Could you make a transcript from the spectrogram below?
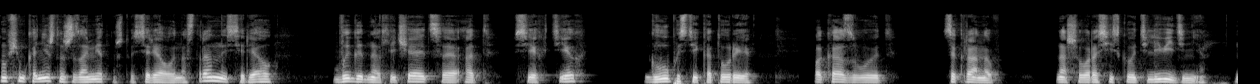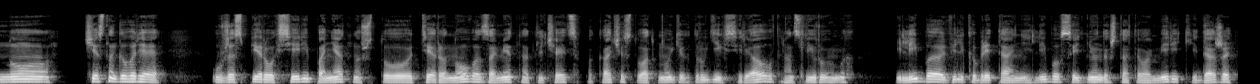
Ну, в общем, конечно же, заметно, что сериал иностранный, сериал выгодно отличается от всех тех глупостей, которые показывают с экранов нашего российского телевидения. Но, честно говоря, уже с первых серий понятно, что Терра Нова заметно отличается по качеству от многих других сериалов, транслируемых либо в Великобритании, либо в Соединенных Штатах Америки и даже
